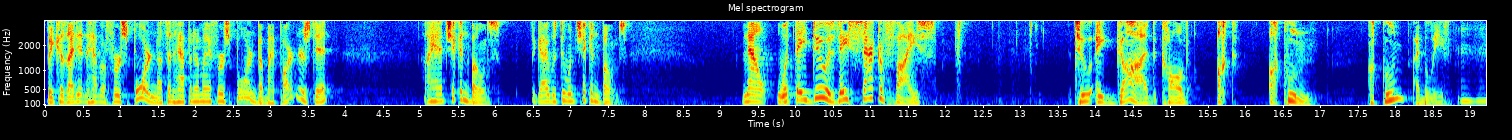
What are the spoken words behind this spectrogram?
because I didn't have a firstborn. Nothing happened to my firstborn, but my partners did. I had chicken bones. The guy was doing chicken bones. Now, what they do is they sacrifice to a god called Ak- Akun. Akun, I believe. Mm-hmm.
